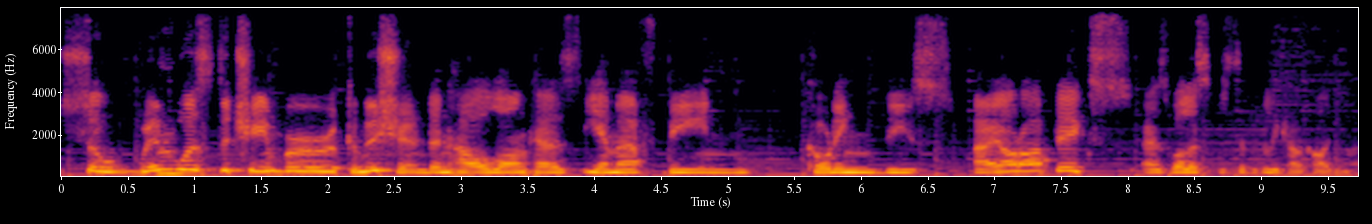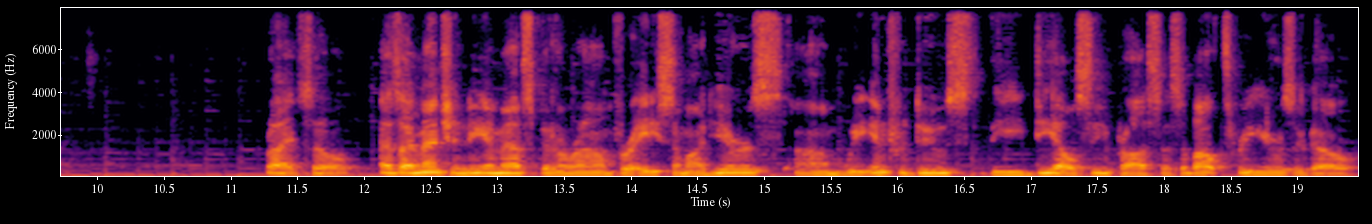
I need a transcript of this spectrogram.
So, when was the chamber commissioned, and how long has EMF been coating these IR optics as well as specifically chalcogenides? Right. So, as I mentioned, EMF's been around for 80 some odd years. Um, we introduced the DLC process about three years ago,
